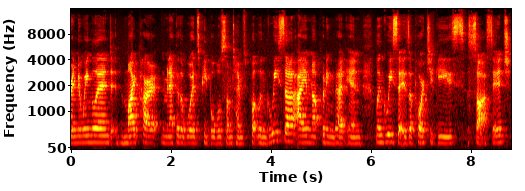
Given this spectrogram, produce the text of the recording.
in New England, my part, neck of the woods, people will sometimes put linguiça. I am not putting that in. Linguiça is a Portuguese sausage.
